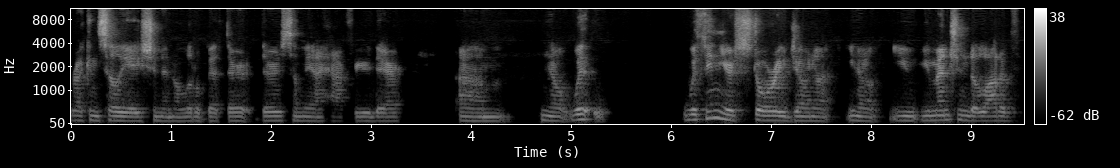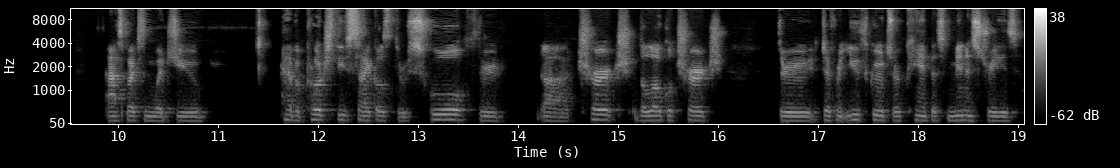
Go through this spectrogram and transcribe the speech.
reconciliation in a little bit. There there is something I have for you there. Um, you know, with, within your story, Jonah, you know, you you mentioned a lot of aspects in which you have approached these cycles through school, through uh, church, the local church, through different youth groups or campus ministries.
